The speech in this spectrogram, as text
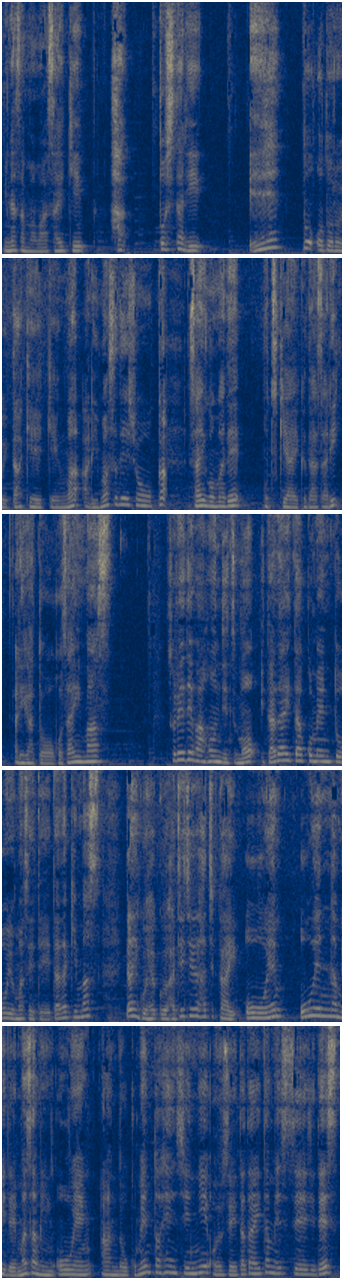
皆様は最近ハッとしたりえー、と驚いた経験はありますでしょうか？最後までお付き合いくださりありがとうございます。それでは本日もいただいたコメントを読ませていただきます。第588回応援応援ナビでまさみん応援コメント返信にお寄せいただいたメッセージです。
